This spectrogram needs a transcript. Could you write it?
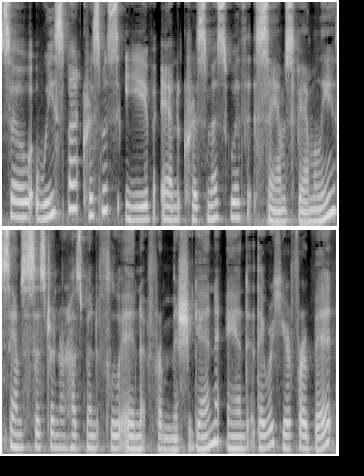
So, we spent Christmas Eve and Christmas with Sam's family. Sam's sister and her husband flew in from Michigan and they were here for a bit.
